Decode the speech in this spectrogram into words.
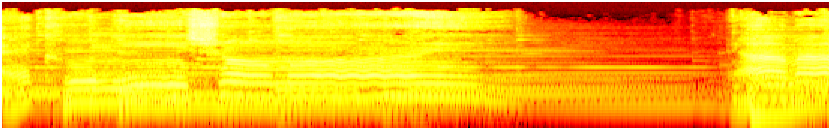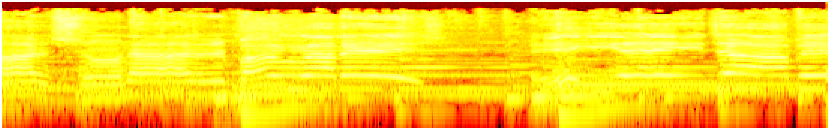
এখনই সময়। আমার সোনার বাংলাদেশ এগিয়েই যাবে।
